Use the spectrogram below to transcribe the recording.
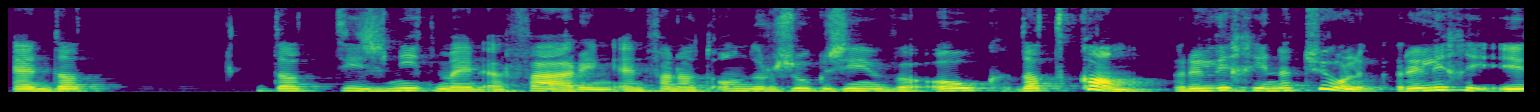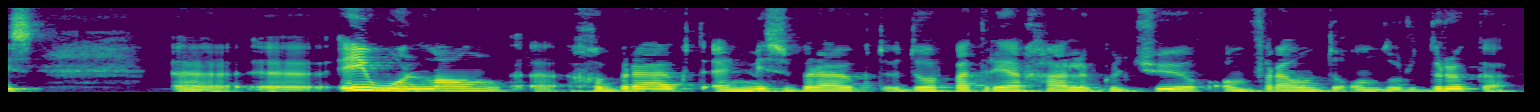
En dat, dat is niet mijn ervaring. En vanuit onderzoek zien we ook dat kan. Religie, natuurlijk. Religie is uh, uh, eeuwenlang uh, gebruikt en misbruikt door patriarchale cultuur om vrouwen te onderdrukken.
